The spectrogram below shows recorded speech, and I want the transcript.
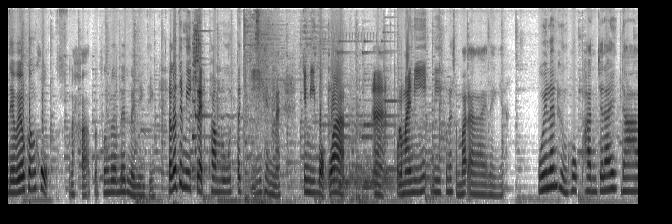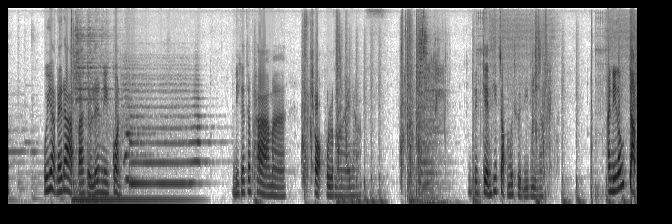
เลเวลเพิ่งหกนะคะแบบเพิ่งเริ่มเล่นเลยจริง ๆ แล้วก็จะมีเกร็ดความรู้ตะกี้เห็นไหมจะมีบอกว่า อ่าผลไม้นี้มีคุณสมบัติอะไรอะไรเงี้ย อุ้ยเล่นถึงหกพันจะได้ดาบ อุ้ยอยากได้ดาบปะเดี๋ยวเล่นนี้ก่อน นี้ก็จะพามาเฉาะผลไม้นะคะมันเป็นเกมที่จับมือถือดีๆนะ อันนี้ต้องจับ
